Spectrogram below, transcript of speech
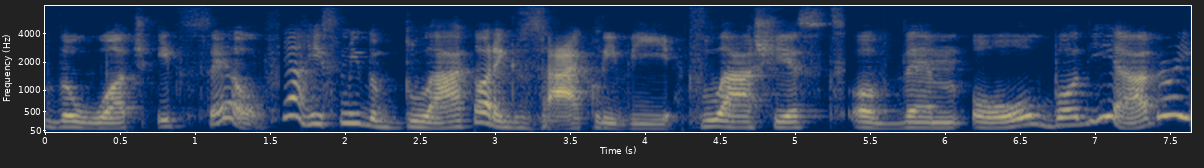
the watch itself. Yeah, he's me the black, not exactly the flashiest of them all, but yeah, very.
